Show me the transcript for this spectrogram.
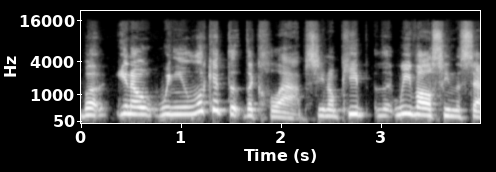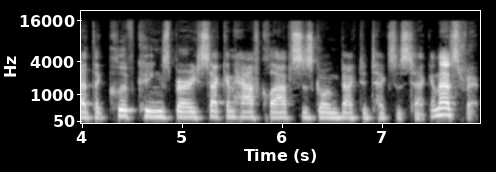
But you know, when you look at the, the collapse, you know, people we've all seen the stat that Cliff Kingsbury second half collapse is going back to Texas Tech, and that's fair.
